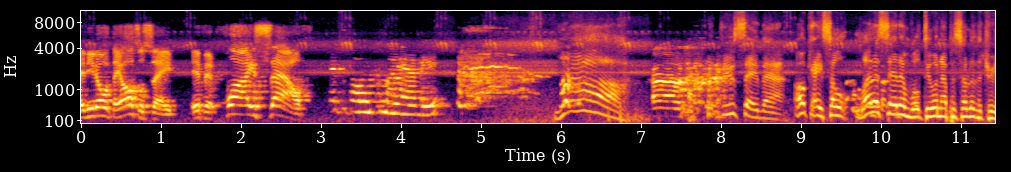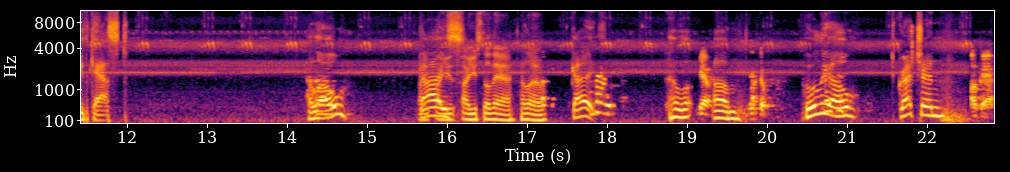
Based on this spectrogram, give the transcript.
And you know what they also say? If it flies south, It's going to Miami. Yeah. uh, They do say that. Okay, so let us in and we'll do an episode of the Truth Cast. Hello? Are- Are, you, Guys, are you still there? Hello. guys. Hello. yeah. Um, Julio, Gretchen. Okay.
